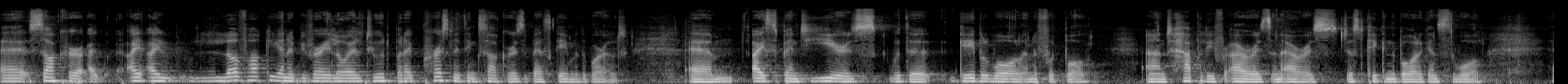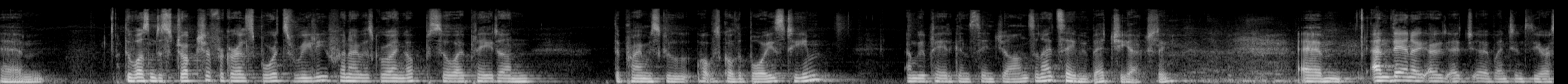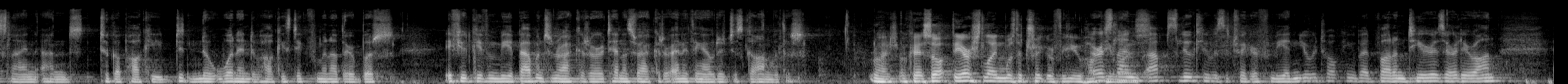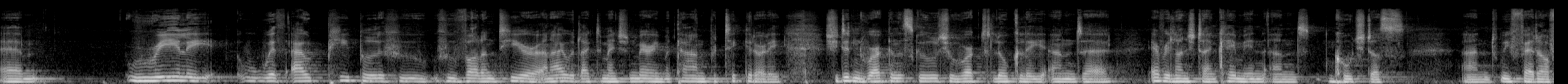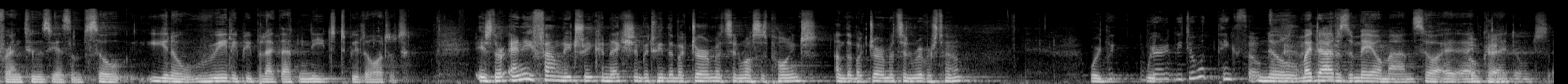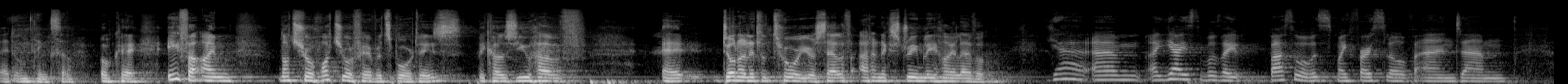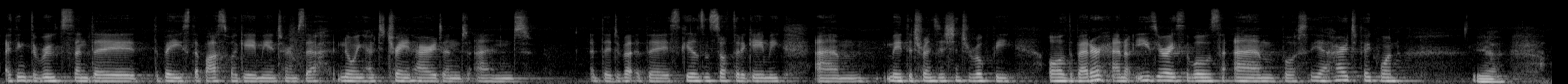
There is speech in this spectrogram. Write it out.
uh, soccer. I, I, I, love hockey and I'd be very loyal to it, but I personally think soccer is the best game in the world. Um, I spent years with a gable wall and a football, and happily for hours and hours just kicking the ball against the wall. Um, there wasn't a structure for girls' sports really when I was growing up, so I played on the primary school, what was called the boys' team and we played against St John's, and I'd say we bet you actually. Um, and then I, I, I, went into the Ursuline and took up hockey. Didn't know one end of a hockey stick from another, but if you'd given me a badminton racket or a tennis racket or anything, I would have just gone with it. Right. Okay. So the Ursuline was the trigger for you. Ursuline absolutely was the trigger for me. And you were talking about volunteers earlier on. Um, really without people who, who volunteer. And I would like to mention Mary McCann particularly. She didn't work in the school, she worked locally, and uh, every lunchtime came in and mm-hmm. coached us. And we fed off her enthusiasm. So, you know, really people like that need to be lauded. Is there any family tree connection between the McDermotts in Rosses Point and the McDermotts in Riverstown? we we, we don't think so. No, my dad is a Mayo man, so I, I, okay. I don't, I don't think so. Okay. Aoife, I'm not sure what your favourite sport is because you have uh, done a little tour yourself at an extremely high level. Yeah, um, uh, yeah, I suppose I, basketball was my first love, and um, I think the roots and the, the base that basketball gave me in terms of knowing how to train hard and, and the, the skills and stuff that it gave me um, made the transition to rugby all the better and easier, I suppose. Um, but yeah, hard to pick one. Yeah.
